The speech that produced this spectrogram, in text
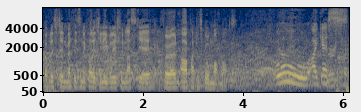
published in Methods in Ecology and Evolution last year for an R package called MotMot. Oh, I guess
